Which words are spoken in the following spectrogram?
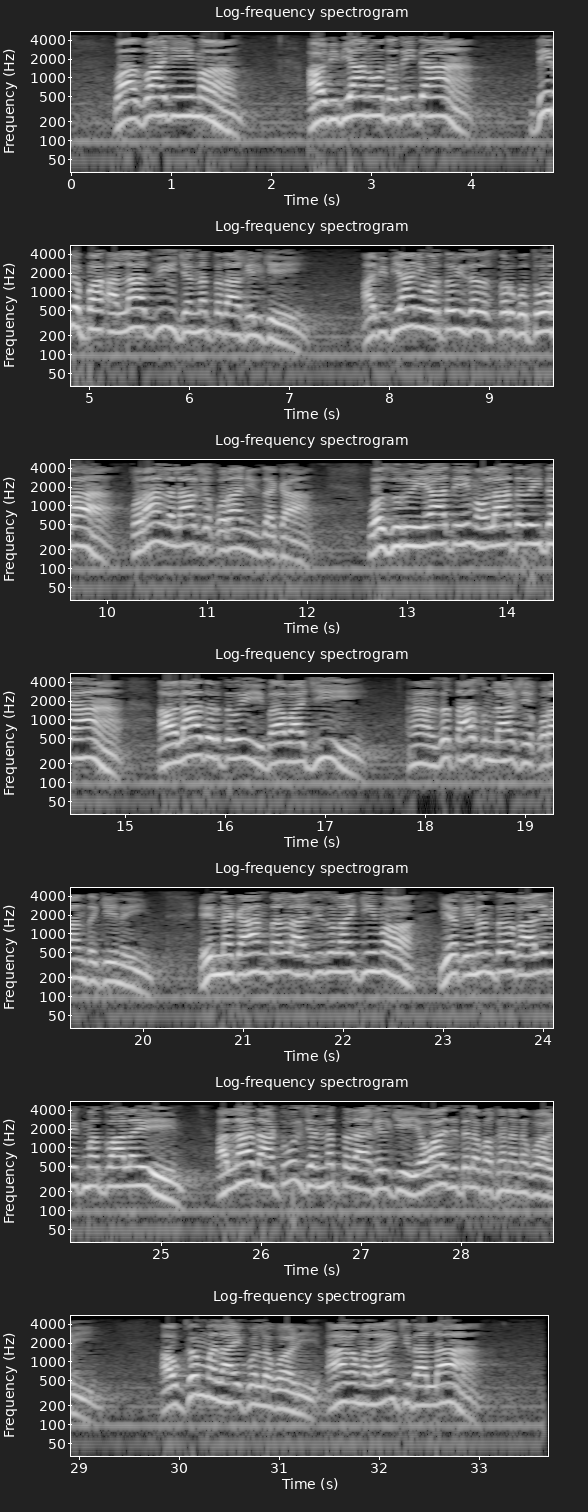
وازواجیم او بی بیانو د دوی ته دې د په الله دوی جنت ته داخل کی ابي بیان ورته وي زړه سترګو تورا قران لال شه قران زده کا و ذریات مولاد دیتا اولاد ورته وي بابا جی زه تاسو ملار شي قران ته کې نه انک انت العزیز الحکیم یقینا ته غالب حکمت والای الله دا ټول جنت ته داخل کی یوازې دل بخنه نه غواړي او کم ملائک ول غواړي هغه ملائک چې د الله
